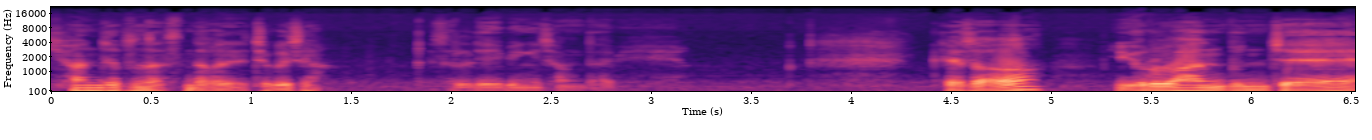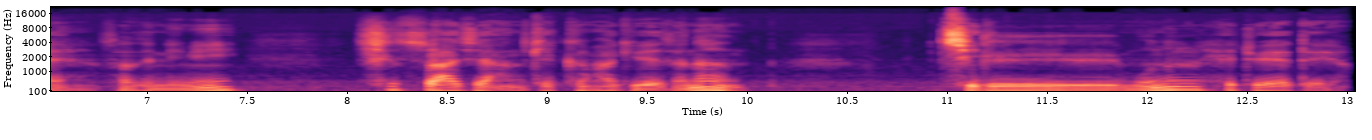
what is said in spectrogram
현재 분사 쓴다고 그랬죠, 그죠? 그래서 리빙이 정답이에요. 그래서 이러한 문제 선생님이 실수하지 않게끔 하기 위해서는 질문을 해줘야 돼요.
